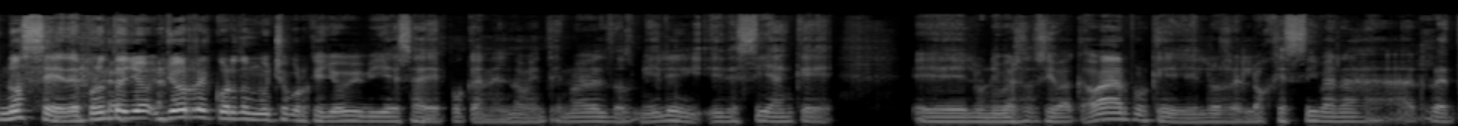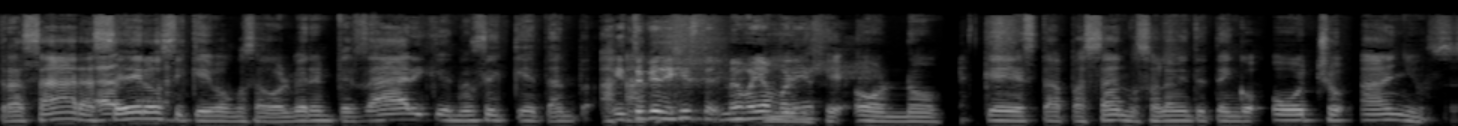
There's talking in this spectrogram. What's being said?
No sé, de pronto yo, yo recuerdo mucho porque yo viví esa época en el 99, el 2000 y, y decían que el universo se iba a acabar porque los relojes se iban a retrasar a Ah, ceros y que íbamos a volver a empezar y que no sé qué tanto. ¿Y tú qué dijiste? Me voy Y a morir. dije, oh no, ¿qué está pasando? Solamente tengo ocho años.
